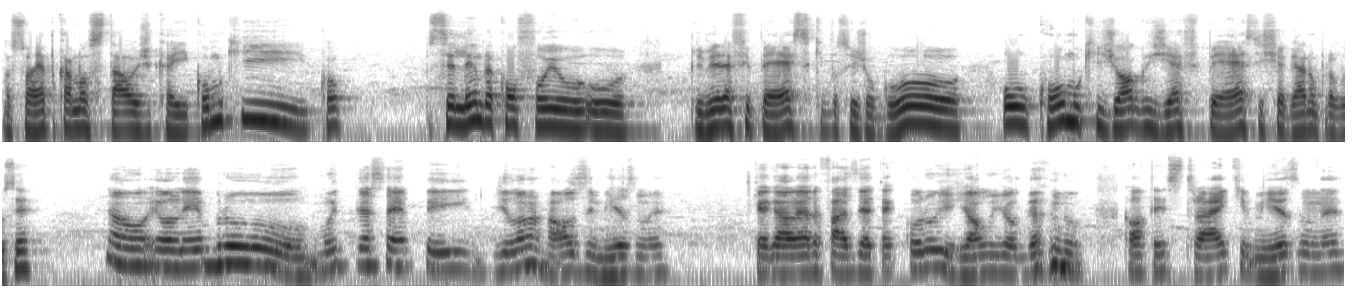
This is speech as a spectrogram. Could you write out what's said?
na sua época nostálgica aí, como que. Qual, você lembra qual foi o, o primeiro FPS que você jogou? Ou como que jogos de FPS chegaram para você? Não, eu lembro muito dessa época aí de Lan House mesmo, né? Que a galera fazia até corujão jogando Counter-Strike mesmo, né?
